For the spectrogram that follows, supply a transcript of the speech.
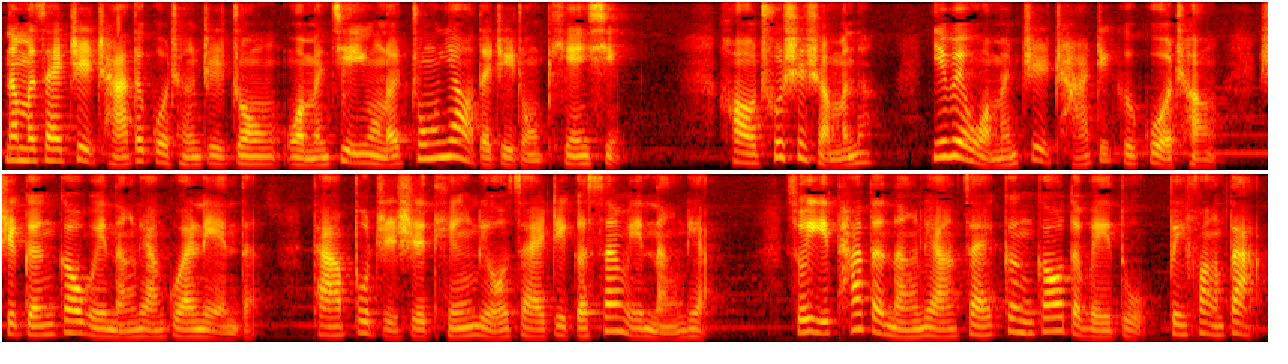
那么，在制茶的过程之中，我们借用了中药的这种偏性。好处是什么呢？因为我们制茶这个过程是跟高维能量关联的，它不只是停留在这个三维能量，所以它的能量在更高的维度被放大。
